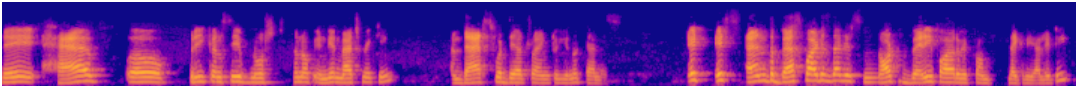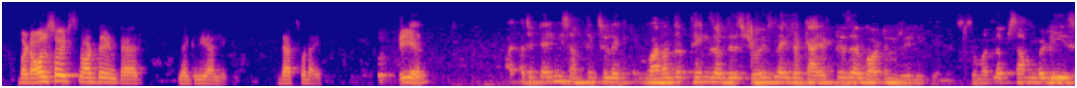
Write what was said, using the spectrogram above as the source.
they have a preconceived notion of Indian matchmaking, and that's what they are trying to you know tell us. It it's and the best part is that it's not very far away from like reality, but also it's not the entire like reality. That's what I think. Real. Acha, tell me something. So like one of the things of this show is like the characters have gotten really famous. So मतलब somebody is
